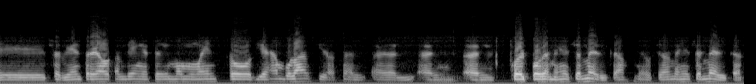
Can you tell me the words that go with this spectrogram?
Eh, se había entregado también en ese mismo momento 10 ambulancias al, cuerpo de emergencia médica, de emergencia médica,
